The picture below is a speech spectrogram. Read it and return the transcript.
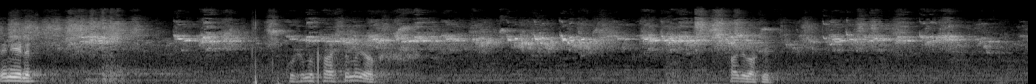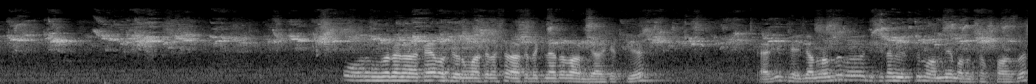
Deneyelim. Kuşumuz kaçtı mı? Yok. Hadi bakayım. O arada ben arkaya bakıyorum arkadaşlar. Arkadakilerde var mı bir hareket diye. Erkek heyecanlandı mı? Dişiden üzdü mü anlayamadım çok fazla.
